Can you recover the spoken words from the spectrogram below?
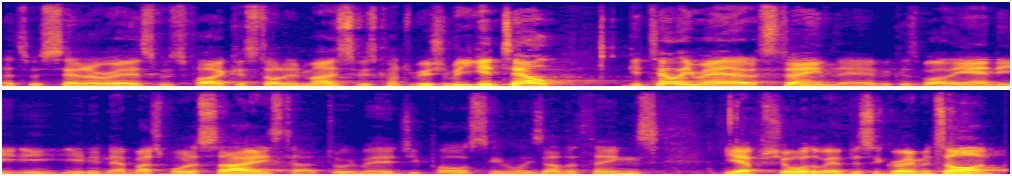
that's where Senator Ayres was focused on in most of his contribution. But you can tell you can tell he ran out of steam there because by the end he, he, he didn't have much more to say. and He started talking about energy policy and all these other things. Yep, sure that we have disagreements on.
